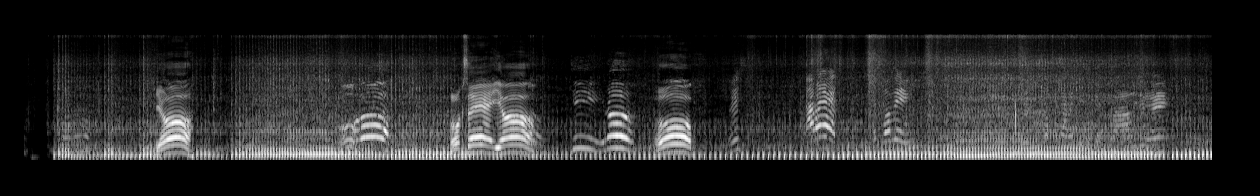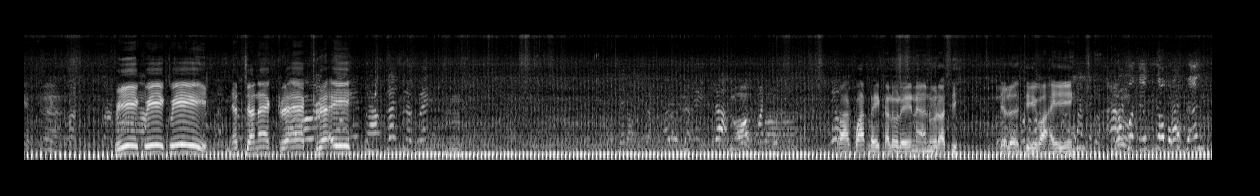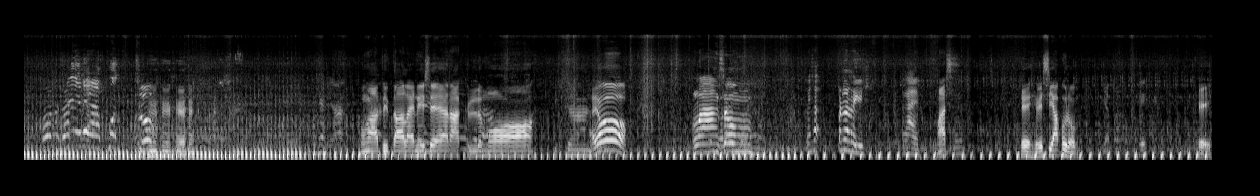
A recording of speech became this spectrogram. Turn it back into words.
Yo. Hop sik, yo. Kiro. Hop. Kwi kwi kwi. Nyedane grek-greki. Gue. Ora kuat le kalau le nek anu ra di delok diwaki. Wong ati taleni sik ora gelem. Ayo. Langsung. Wes bener iki. Tengah. Mas. Eh, wis siap urung? Eh,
